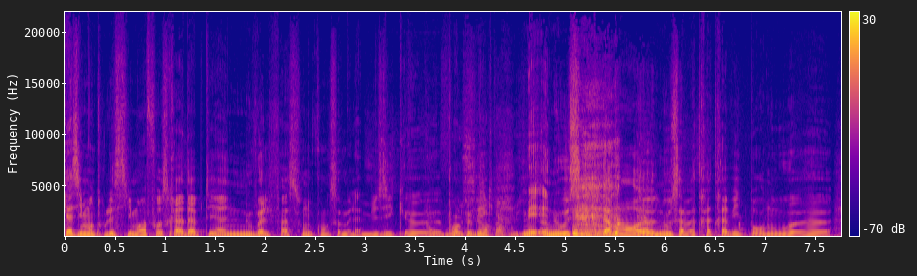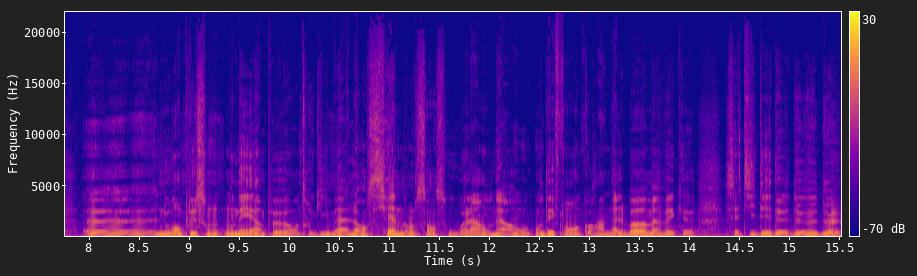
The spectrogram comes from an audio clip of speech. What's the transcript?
quasiment tous les six mois, il faut se réadapter à une nouvelle façon de consommer la musique euh, pour le public. Mais et nous aussi, évidemment, euh, nous, ça va très très vite pour nous. euh, nous, en plus, on, on est un peu, entre guillemets, à l'ancienne, dans le sens où, voilà, on, est, on, on défend encore un album avec cette idée de, de, de, Ouais.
